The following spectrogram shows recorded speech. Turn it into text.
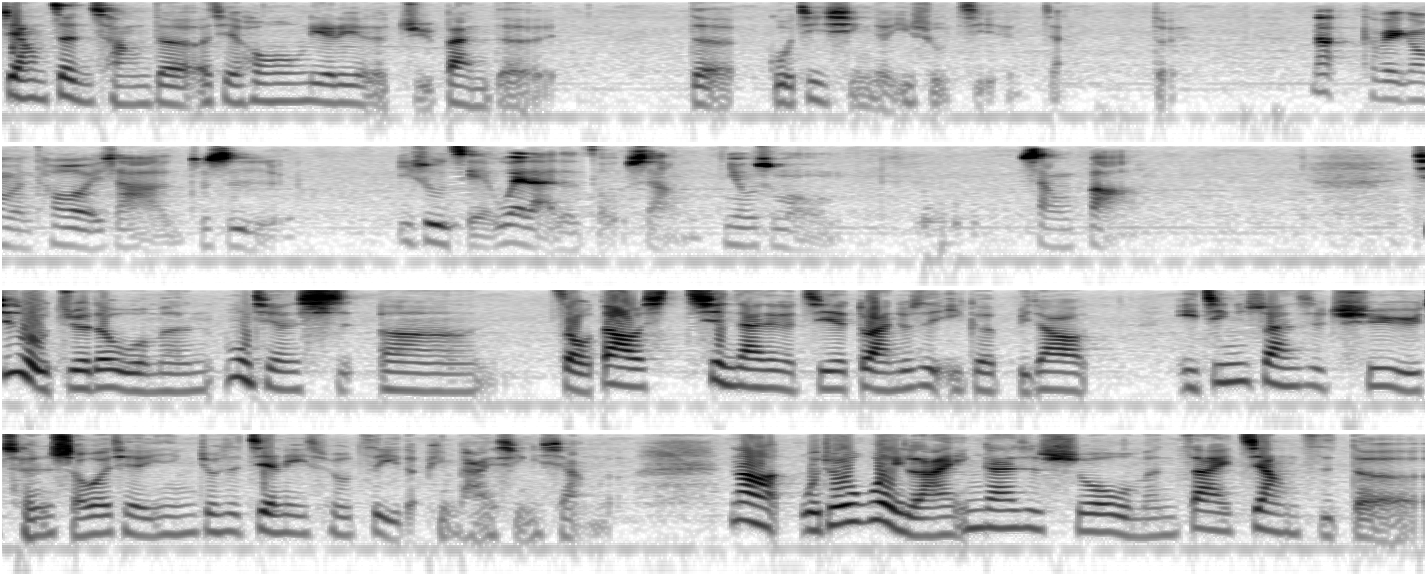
这样正常的，而且轰轰烈烈的举办的的国际型的艺术节，这样。那可不可以跟我们透露一下，就是艺术节未来的走向，你有什么想法？其实我觉得我们目前是嗯。走到现在这个阶段，就是一个比较已经算是趋于成熟，而且已经就是建立出自己的品牌形象了。那我觉得未来应该是说，我们在这样子的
